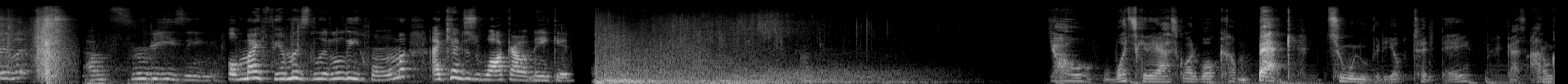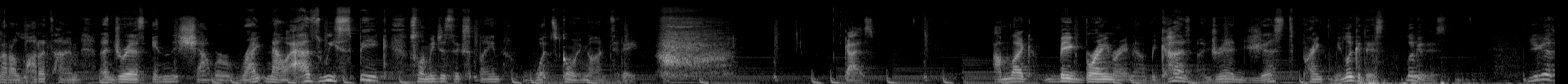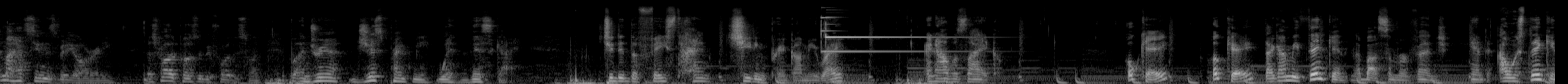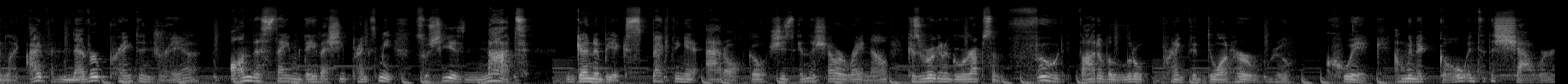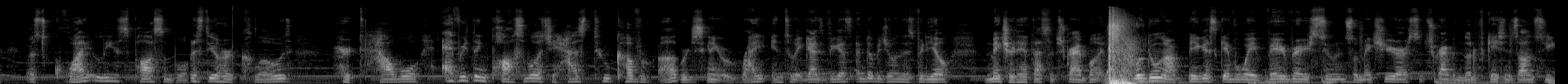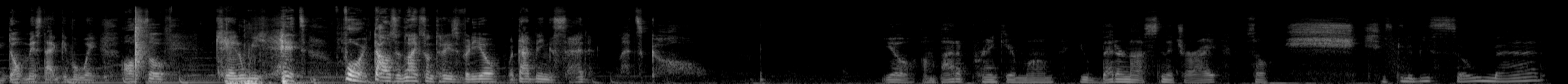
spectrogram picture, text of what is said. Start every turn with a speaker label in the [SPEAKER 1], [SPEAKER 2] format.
[SPEAKER 1] They're I'm freezing. Oh, my family's literally home. I can't just walk out naked.
[SPEAKER 2] Yo, what's good, ass squad? Welcome back to a new video today. Guys, I don't got a lot of time. Andrea's in the shower right now as we speak. So let me just explain what's going on today. Guys, I'm like big brain right now because Andrea just pranked me. Look at this. Look at this. You guys might have seen this video already. It was probably posted before this one. But Andrea just pranked me with this guy. She did the FaceTime cheating prank on me, right? And I was like, okay, okay. That got me thinking about some revenge. And I was thinking, like, I've never pranked Andrea on the same day that she pranks me. So she is not gonna be expecting it at all. Go, she's in the shower right now because we were gonna go grab some food. Thought of a little prank to do on her real quick. I'm gonna go into the shower as quietly as possible. I'm gonna steal her clothes, her towel, everything possible that she has to cover up. We're just gonna get right into it. Guys, if you guys end up enjoying this video, make sure to hit that subscribe button. We're doing our biggest giveaway very, very soon, so make sure you are subscribed with notifications on so you don't miss that giveaway. Also, can we hit 4,000 likes on today's video? With that being said, let's go. Yo, I'm about to prank your mom. You better not snitch, alright? So, shh, she's gonna be so mad.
